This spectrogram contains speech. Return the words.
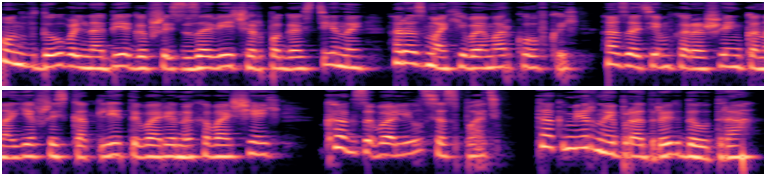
Он вдоволь набегавшись за вечер по гостиной, размахивая морковкой, а затем хорошенько наевшись котлет и вареных овощей, как завалился спать, так мирно и продрых до утра.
